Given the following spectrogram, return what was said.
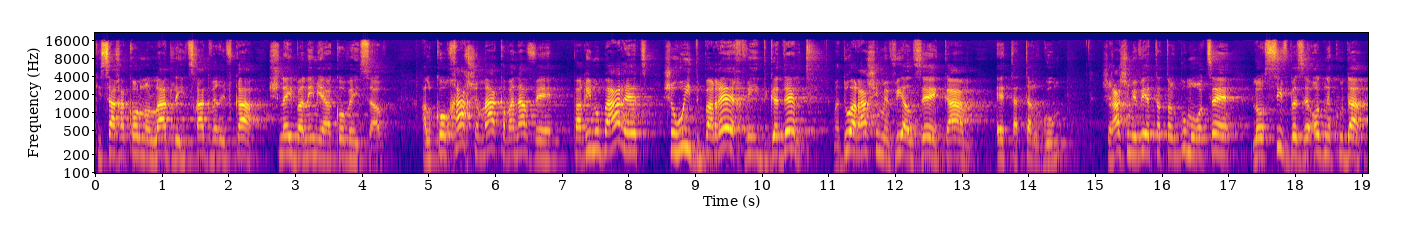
כי סך הכל נולד ליצחק ורבקה שני בנים יעקב ועשיו. על כורכך שמה הכוונה ופרינו בארץ, שהוא יתברך ויתגדל. מדוע רש"י מביא על זה גם את התרגום? כשרש"י מביא את התרגום הוא רוצה להוסיף בזה עוד נקודה.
